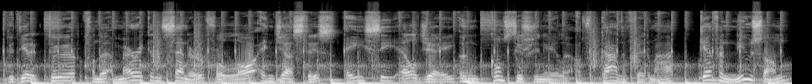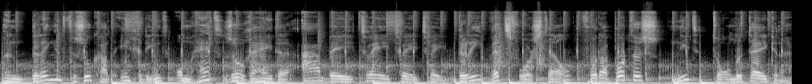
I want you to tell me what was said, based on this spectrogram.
de directeur van de American Center for Law and Justice, ACLJ, een constitutionele advocatenfirma, Gavin Newsom een dringend verzoek had ingediend om het zogeheten AB 2223 wetsvoorstel voor abortus niet te ondertekenen.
